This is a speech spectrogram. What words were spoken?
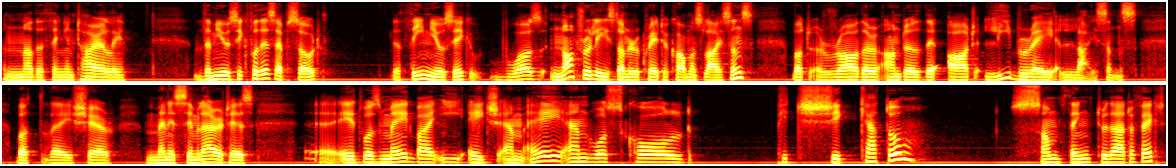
another thing entirely. The music for this episode, the theme music, was not released under a Creative Commons license, but rather under the Art Libre license. But they share many similarities. Uh, it was made by EHMA and was called Pizzicato, something to that effect.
